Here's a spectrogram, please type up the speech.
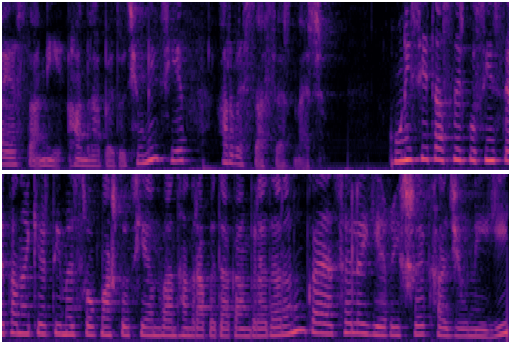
Հայաստանի Հանրապետությունից եւ արվեստասերներ։ Հունիսի 12-ին Ստեփանակերտի Մեսրոպ Մաշտոցի անվան հանրապետական գրադարանում կայացել է Եղիշեկ Հաջունիի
